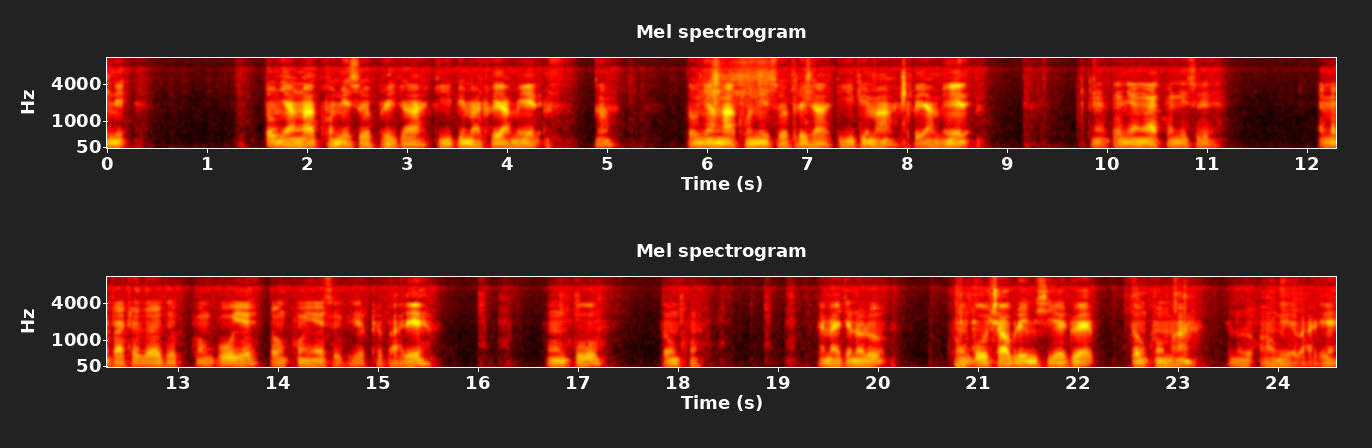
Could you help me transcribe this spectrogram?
2 3.5ခုနှစ်ဆိုရ break ကဒီပြင်မှာထွက်ရမယ်တဲ့နော်3.5ခုနှစ်ဆိုရ break ကဒီပြင်မှာထွက်ရမယ်တဲ့နော်3.5ခုနှစ်ဆိုရအဲ့မှာဘာထွက်သွားလဲဆိုခွန်9ရဲ့3ခွန်ရဲ့ဆိုပြီးတော့ထွက်ပါတယ်ခွန်9 3ခွန်အဲ့မှာကျွန်တော်တို့ခွန်9 6 break မရှိတဲ့အတွက်3ခွန်မှာကျွန်တော်တို့အောင်ခဲ့ပါတယ်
